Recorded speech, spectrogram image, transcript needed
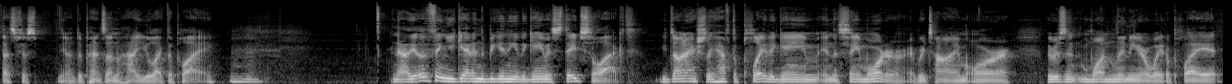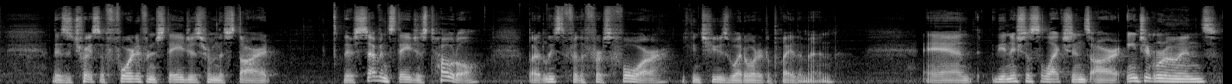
that's just you know depends on how you like to play. Mm-hmm. Now, the other thing you get in the beginning of the game is stage select. You don't actually have to play the game in the same order every time, or there isn't one linear way to play it. There's a choice of four different stages from the start. There's seven stages total, but at least for the first four, you can choose what order to play them in. And the initial selections are Ancient Ruins,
